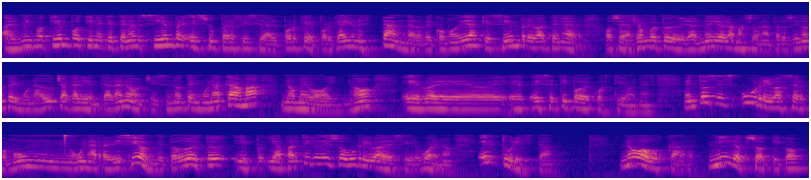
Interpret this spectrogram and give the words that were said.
al mismo tiempo tiene que tener siempre, es superficial. ¿Por qué? Porque hay un estándar de comodidad que siempre va a tener. O sea, yo me puedo ir al medio del Amazonas, pero si no tengo una ducha caliente a la noche y si no tengo una cama, no me voy, ¿no? Eh, eh, ese tipo de cuestiones. Entonces, Urri va a ser como una revisión de todo esto y, y a partir de eso Urri va a decir, bueno, el turista no va a buscar ni lo exótico,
